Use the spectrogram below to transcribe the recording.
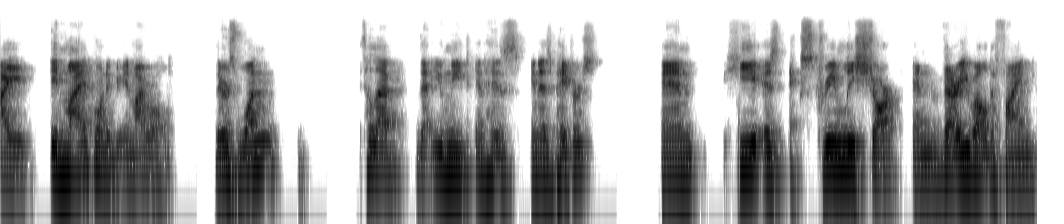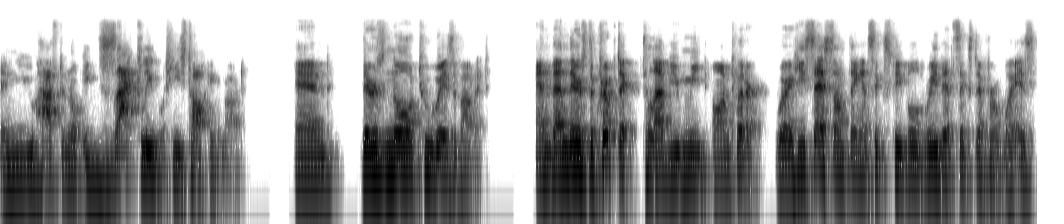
I, in my point of view, in my world, there's one Taleb that you meet in his in his papers, and he is extremely sharp and very well defined, and you have to know exactly what he's talking about. And there's no two ways about it. And then there's the cryptic Taleb you meet on Twitter, where he says something and six people read it six different ways,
